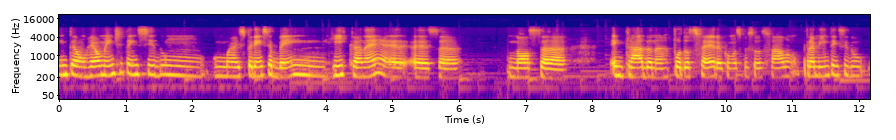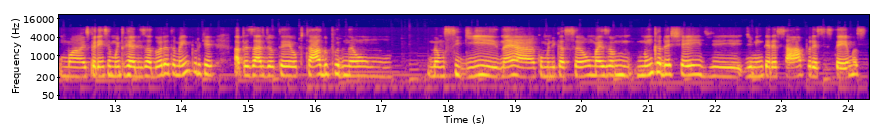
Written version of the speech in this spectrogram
Então, realmente tem sido um, uma experiência bem rica, né? É, essa nossa entrada na podosfera, como as pessoas falam, para mim tem sido uma experiência muito realizadora também, porque apesar de eu ter optado por não não seguir né, a comunicação, mas eu nunca deixei de, de me interessar por esses temas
